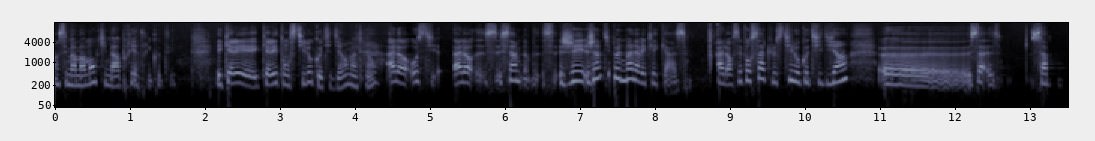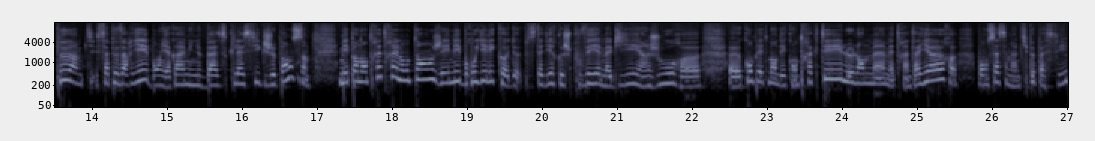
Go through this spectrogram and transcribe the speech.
Hein, c'est ma maman qui m'a appris à tricoter. Et quel est, quel est ton style au quotidien maintenant? Alors, aussi, alors j'ai un petit peu de mal avec les cases. Alors c'est pour ça que le style au quotidien, euh, ça, ça ça peut varier. Bon, il y a quand même une base classique, je pense. Mais pendant très très longtemps, j'ai aimé brouiller les codes. C'est-à-dire que je pouvais m'habiller un jour euh, euh, complètement décontracté, le lendemain mettre un tailleur. Bon, ça, ça m'a un petit peu passé.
